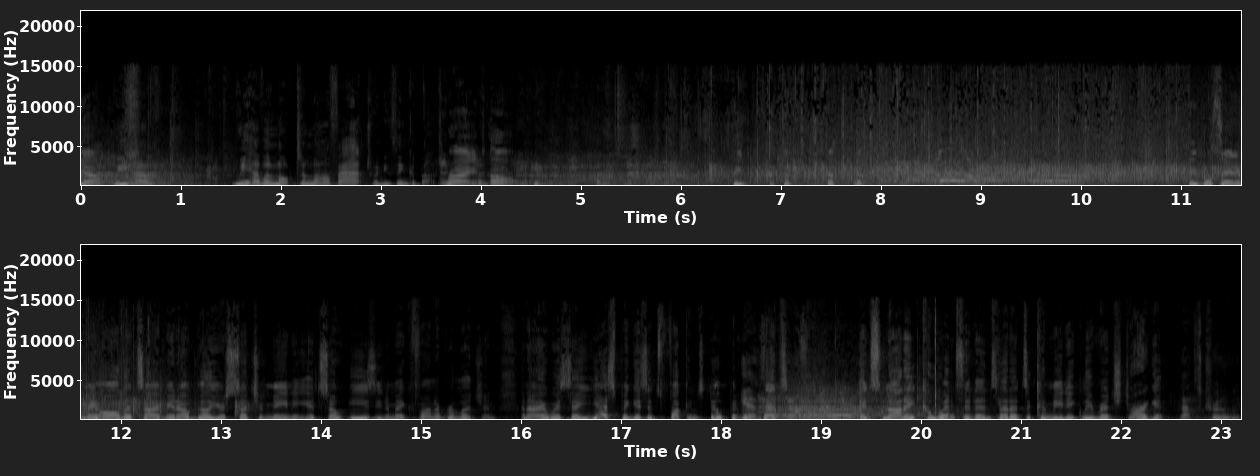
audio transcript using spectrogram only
Yeah. we, have, we have a lot to laugh at when you think about it. Right. Oh. People say to me all the time, you know, Bill, you're such a meanie. It's so easy to make fun of religion. And I always say, yes, because it's fucking stupid. Yes. That's, it's not a coincidence that it's a comedically rich target. That's true.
